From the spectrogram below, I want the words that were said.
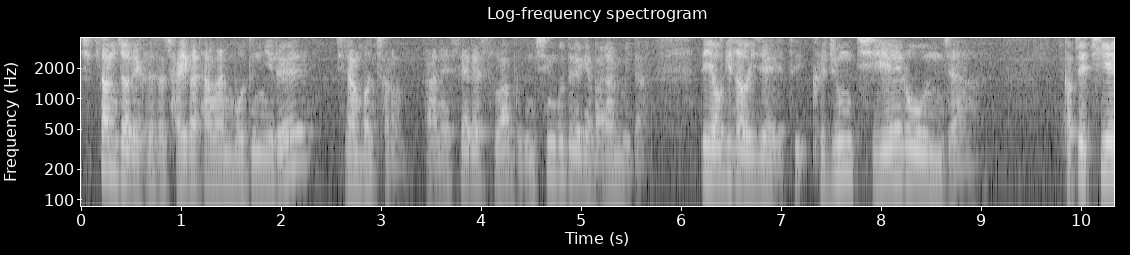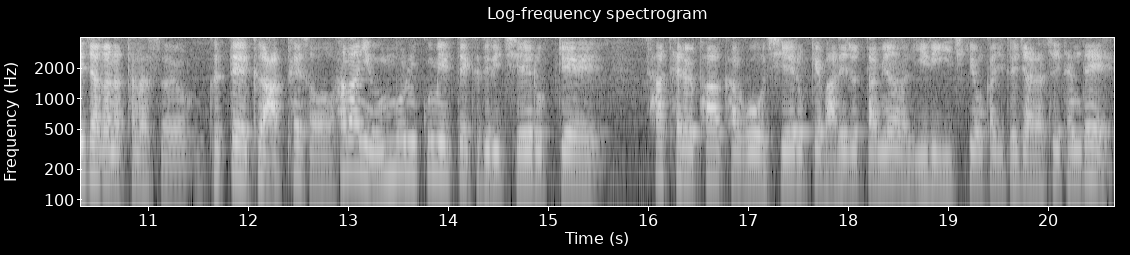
13절에 그래서 자기가 당한 모든 일을 지난번처럼 아내 세레스와 모든 친구들에게 말합니다. 근데 여기서 이제 그중 지혜로운 자 갑자기 지혜자가 나타났어요. 그때 그 앞에서 하만이 음모를 꾸밀 때 그들이 지혜롭게 사태를 파악하고 지혜롭게 말해줬다면 일이 이 지경까지 되지 않았을 텐데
